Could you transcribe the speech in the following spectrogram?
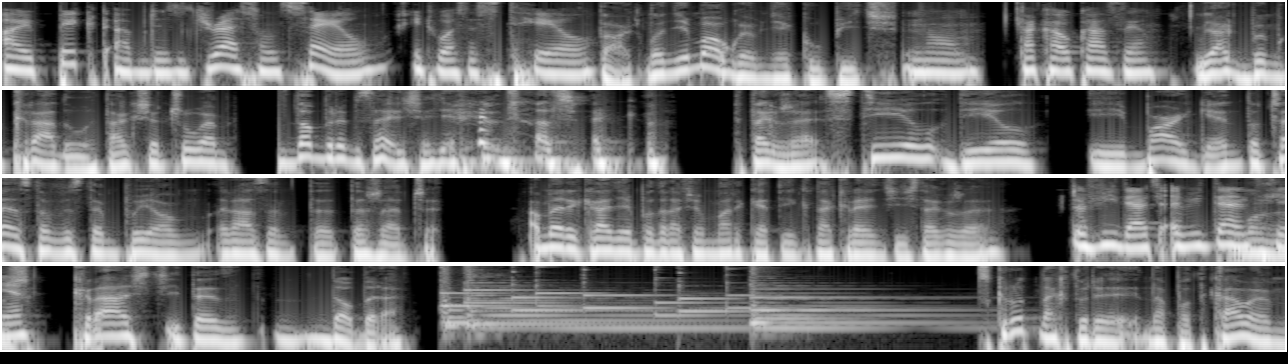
I picked up this dress on sale. It was a steal. Tak, no nie mogłem nie kupić. No, taka okazja. Jakbym kradł, tak się czułem w dobrym sensie, nie wiem dlaczego. Także steal, deal i bargain to często występują razem te, te rzeczy. Amerykanie potrafią marketing nakręcić, także To widać, ewidentnie. możesz kraść i to jest dobre. Skrót, na który napotkałem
